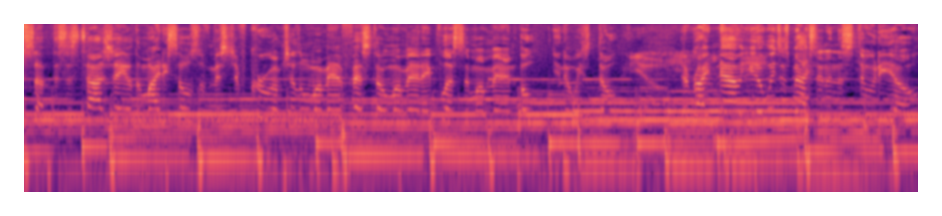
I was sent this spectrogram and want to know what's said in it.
What's up? This is Tajai of the Mighty Souls of Mischief crew. I'm chilling with my man Phesto, my man A Plus, and my man Oak. You know he's dope. Yeah. And right now, you know, we're just maxing in the studio.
